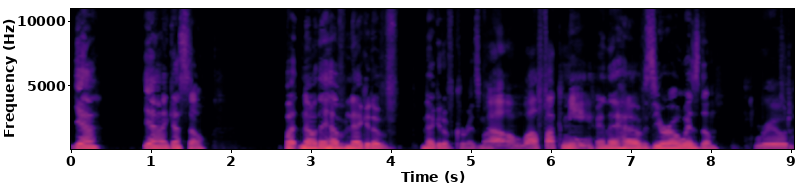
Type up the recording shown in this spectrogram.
yeah, yeah, I guess so. But no, they have negative negative charisma, Oh well, fuck me. and they have zero wisdom. Rude.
